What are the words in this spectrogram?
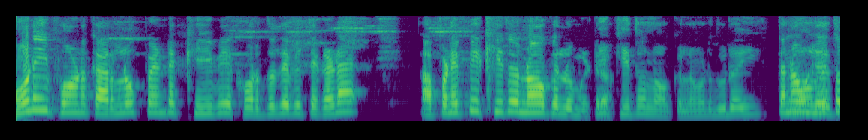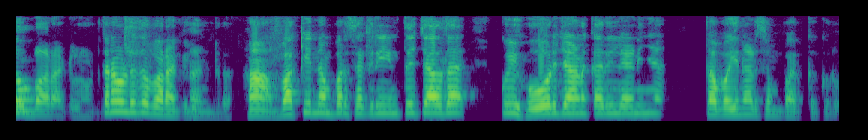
ਹੁਣੇ ਹੀ ਫੋਨ ਕਰ ਲਓ ਪਿੰਡ ਖੀਵੇ ਖੁਰਦ ਦੇ ਵਿੱਚ ਖੜਾ ਹੈ, ਆਪਣੇ ਭਿੱਖੀ ਤੋਂ 9 ਕਿਲੋਮੀਟਰ। ਭਿੱਖੀ ਤੋਂ 9 ਕਿਲੋਮੀਟਰ ਦੂਰ ਆ ਜੀ। ਧਨੌਲੇ ਤੋਂ 12 ਕਿਲੋਮੀਟਰ। ਧਨੌਲੇ ਤੋਂ 12 ਕਿਲੋਮੀਟਰ। ਹਾਂ ਬਾਕੀ ਨੰਬਰ ਸਕਰੀਨ ਤੇ ਚੱਲਦਾ ਹੈ। ਕੋਈ ਹੋਰ ਜਾਣਕਾਰੀ ਲੈਣੀ ਹੈ ਤਾਂ ਬਾਈ ਨਾਲ ਸੰਪਰਕ ਕਰੋ।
